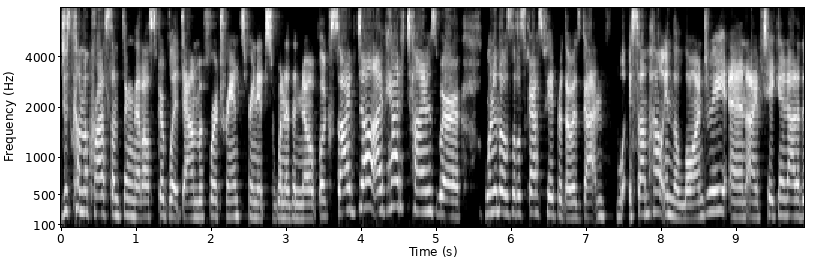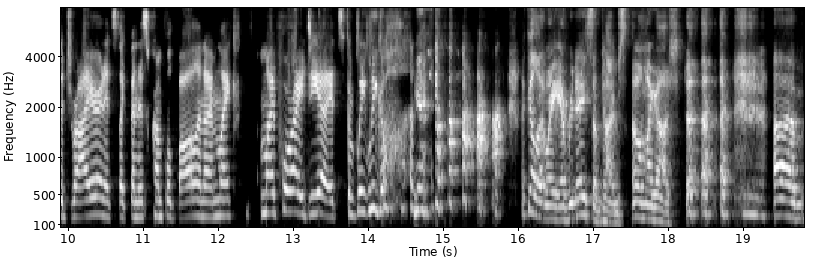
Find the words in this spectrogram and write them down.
just come across something that I'll scribble it down before transferring it to one of the notebooks. So I've done, I've had times where one of those little scraps of paper though has gotten somehow in the laundry, and I've taken it out of the dryer, and it's like been this crumpled ball, and I'm like, my poor idea, it's completely gone. I feel that way every day sometimes. Oh my gosh. um,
